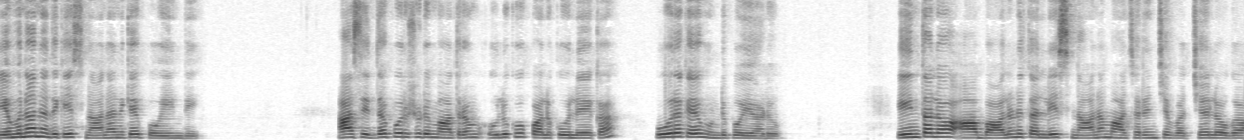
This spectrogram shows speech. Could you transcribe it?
యమునా నదికి స్నానానికే పోయింది. ఆ సిద్ధపురుషుడు మాత్రం ఉలుకు పలుకు లేక ఊరకే ఉండిపోయాడు. ఇంతలో ఆ బాలుని తల్లి స్నానం ఆచరించి వచ్చేలోగా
